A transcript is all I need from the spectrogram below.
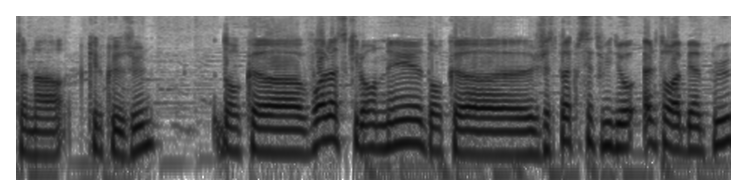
tu en as quelques-unes. Donc voilà ce qu'il en est. Donc j'espère que cette vidéo elle t'aura bien plu.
